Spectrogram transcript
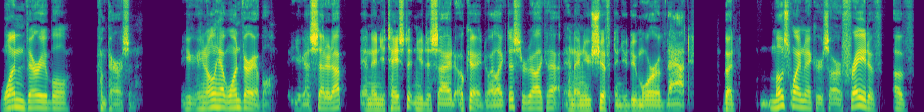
one variable comparison. You can only have one variable. You got to set it up and then you taste it and you decide, okay, do I like this or do I like that? And then you shift and you do more of that. But most winemakers are afraid of, of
